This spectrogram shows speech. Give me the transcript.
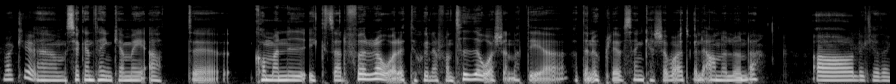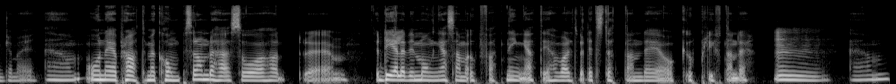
Vad kul. Um, så jag kan tänka mig att eh, komma nyyxad förra året, till skillnad från tio år sedan, att, det, att den upplevelsen kanske har varit väldigt annorlunda. Ja, det kan jag tänka mig. Um, och när jag pratar med kompisar om det här så har, um, delar vi många samma uppfattning, att det har varit väldigt stöttande och upplyftande. Mm. Um,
